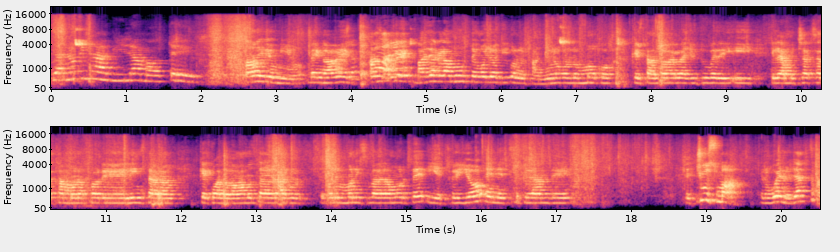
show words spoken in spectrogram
Ya no hay Navidad, Mateo. Ay, Dios mío. Venga, a ver. Antes que vaya glamour, tengo yo aquí con el pañuelo, con los mocos, que están todas las youtubers y, y- y las muchachas tan monas por el Instagram, que cuando van a montar el árbol se ponen monísimas de la muerte. Y estoy yo en este plan de, de chusma. Pero bueno, ya está.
